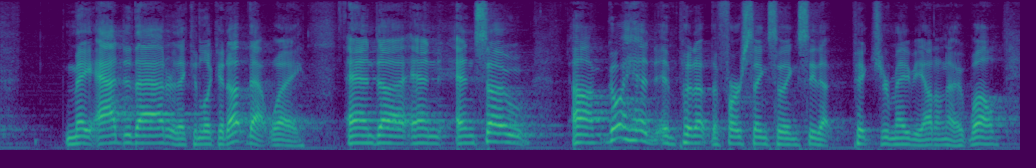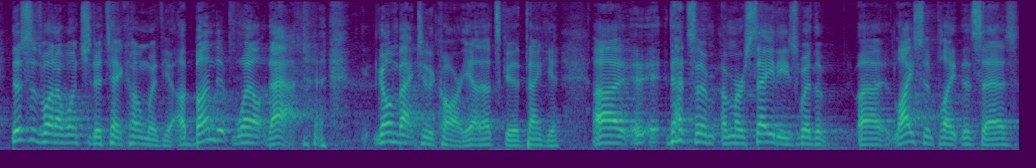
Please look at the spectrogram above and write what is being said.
may add to that or they can look it up that way. And, uh, and, and so um, go ahead and put up the first thing so they can see that picture, maybe. I don't know. Well, this is what I want you to take home with you. Abundant well, that. Going back to the car. Yeah, that's good. Thank you. Uh, that's a, a, Mercedes with a uh, license plate that says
